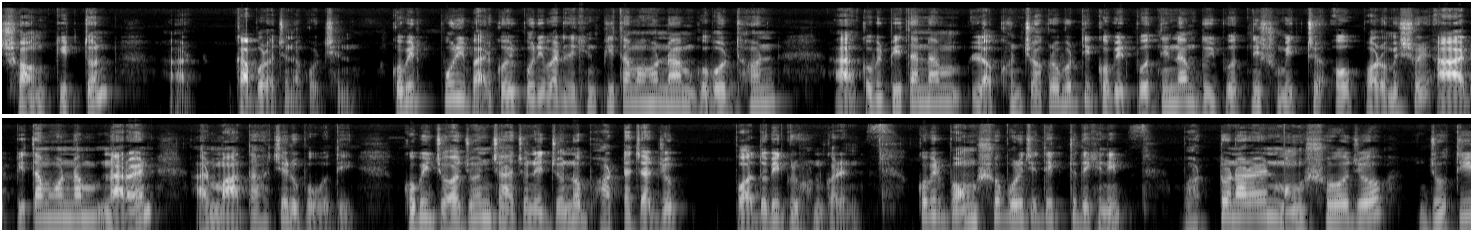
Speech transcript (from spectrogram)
সংকীর্তন কাব্য রচনা করছেন। কবির পরিবার কবির পরিবার দেখেন, পিতামহর নাম গোবর্ধন কবির পিতার নাম লক্ষণ চক্রবর্তী, কবির পত্নীর নাম দুই পত্নী সুমিত্রা ও পরমেশ্বরী, আর পিতামহর নাম নারায়ণ, আর মাতা হচ্ছে রূপবতী। কবি যজন যাজনের জন্য ভট্টাচার্য পদবী গ্রহণ করেন। কবির বংশ পরিচিতি একটু দেখে নিই। ভট্টনারায়ণ বংশজ জ্যোতি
